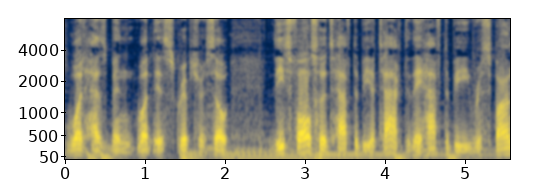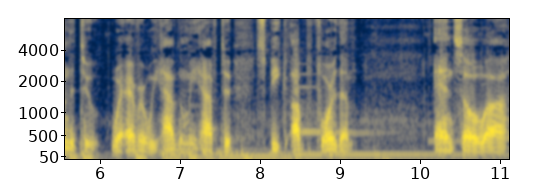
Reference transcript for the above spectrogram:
What has been what is scripture. So these falsehoods have to be attacked. They have to be responded to wherever we have them. We have to speak up for them. And so uh,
